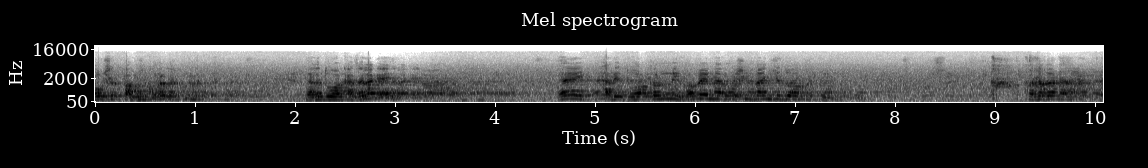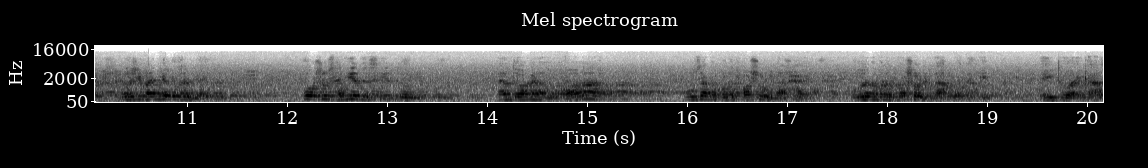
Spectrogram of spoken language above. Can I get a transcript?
ঔষধ পালন করা লাগবে না? তাহলে দোয়া কাজে লাগে? এই, খালি দোয়া করলেই হবে না রশি বাঞ্জে দোয়া করতে কথা না, রশি বাঞ্জে বোঝেন যায়। পশু ছাড়িয়ে গরু হ্যাঁ দোয়া কেন ও যেন কোনো ফসল না খায় ও যেন কোনো ফসল না করে। এই দোয়ায় কাজ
